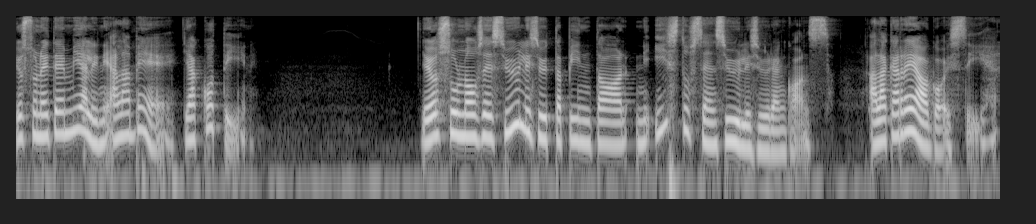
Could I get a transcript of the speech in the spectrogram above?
Jos sun ei tee mieli, niin älä mee, jää kotiin. Ja jos sul nousee syyllisyyttä pintaan, niin istu sen syyllisyyden kanssa. Äläkä reagoi siihen.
